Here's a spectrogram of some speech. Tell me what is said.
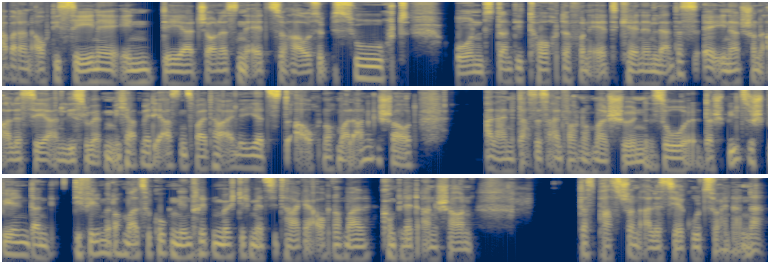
aber dann auch die Szene, in der Jonathan Ed zu Hause besucht und dann die Tochter von Ed kennenlernt. Das erinnert schon alles sehr an Lethal Weapon. Ich habe mir die ersten zwei Teile jetzt auch nochmal angeschaut. Alleine das ist einfach nochmal schön, so das Spiel zu spielen, dann die Filme nochmal zu gucken. Den dritten möchte ich mir jetzt die Tage auch nochmal komplett anschauen. Das passt schon alles sehr gut zueinander.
